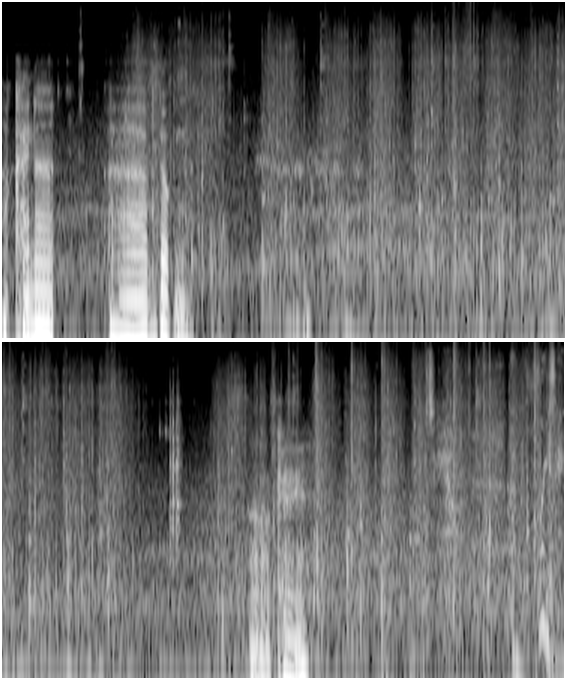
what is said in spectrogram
Noch keine äh, Birken. Okay. Damn, I'm freezing.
